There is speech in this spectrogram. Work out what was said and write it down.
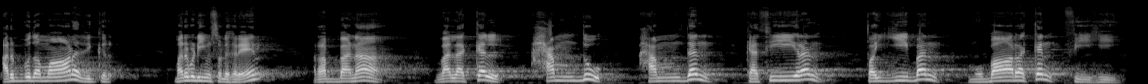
அற்புதமான திக்ர். மறுபடியும் சொல்லுகிறேன் ரப்பனா வலக்கல் ஹம்து ஹம்தன் கசீரன் தொய்யிபன் முபாரக்கன் ஃபீஹி.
